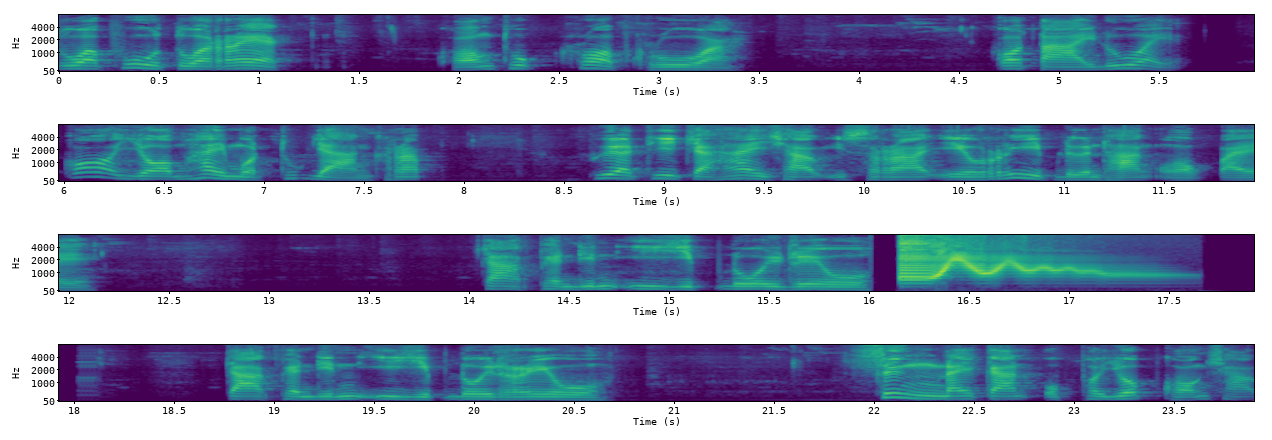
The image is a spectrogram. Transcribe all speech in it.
ตัวผู้ตัวแรกของทุกครอบครัว ก็ตายด้วย ก็ยอมให้หมดทุกอย่างครับ เพื่อที่จะให้ชาวอิสราเอลรีบเดินทางออกไป จากแผ่นดินอียิปต์โดยเร็ว จากแผ่นดินอียิปต์โดยเร็ว ซึ่งในการอพยพของชาว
